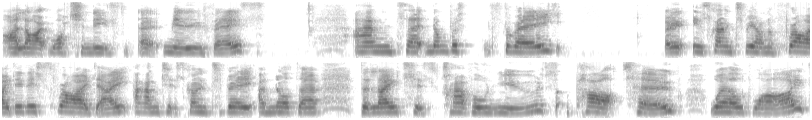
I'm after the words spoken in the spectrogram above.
I like watching these uh, movies. And uh, number three it's going to be on a Friday this Friday and it's going to be another the latest travel news part two worldwide.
